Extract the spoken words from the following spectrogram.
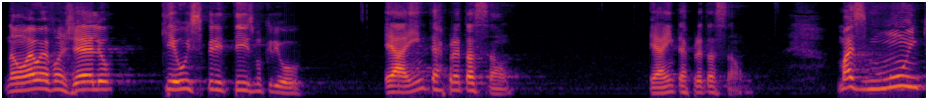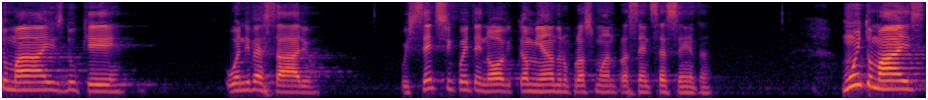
não é o Evangelho que o Espiritismo criou, é a interpretação é a interpretação. Mas muito mais do que o aniversário, os 159 caminhando no próximo ano para 160. Muito mais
